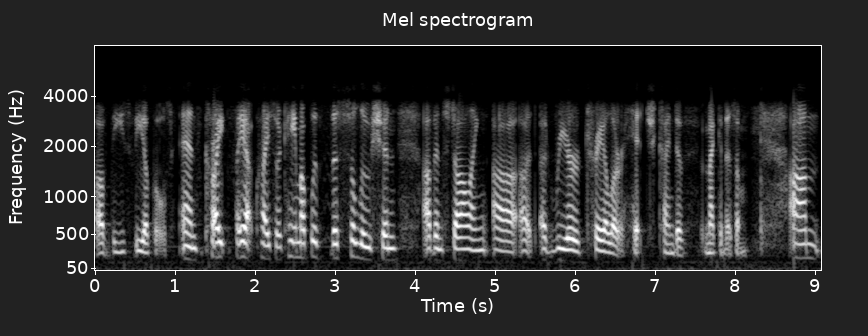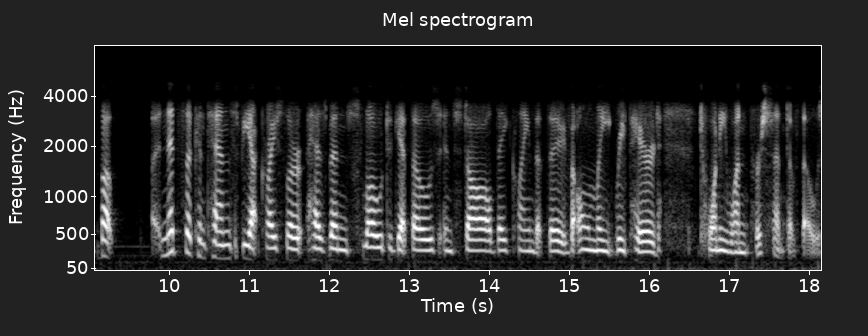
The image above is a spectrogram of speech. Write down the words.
of these vehicles. And Fiat Chrysler came up with the solution of installing uh, a, a rear trailer hitch kind of mechanism. Um, but NHTSA contends Fiat Chrysler has been slow to get those installed. They claim that they've only repaired 21% of those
